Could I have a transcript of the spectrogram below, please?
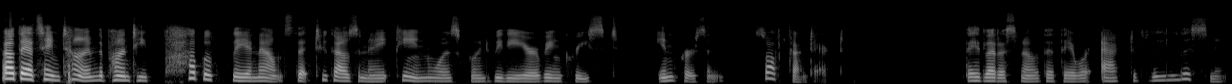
About that same time, the P'nti publicly announced that 2018 was going to be the year of increased in person soft contact. They let us know that they were actively listening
